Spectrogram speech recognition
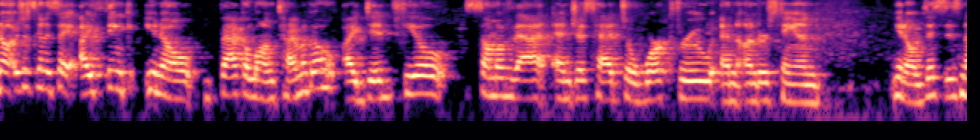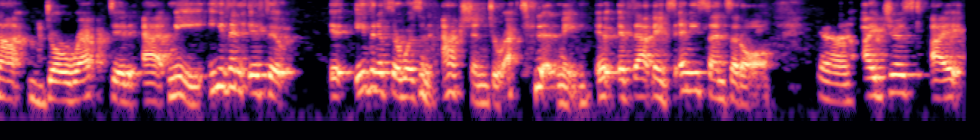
No, I was just going to say, I think, you know, back a long time ago, I did feel some of that and just had to work through and understand, you know, this is not directed at me, even if it, it even if there was an action directed at me, if, if that makes any sense at all. Yeah. I just, I,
